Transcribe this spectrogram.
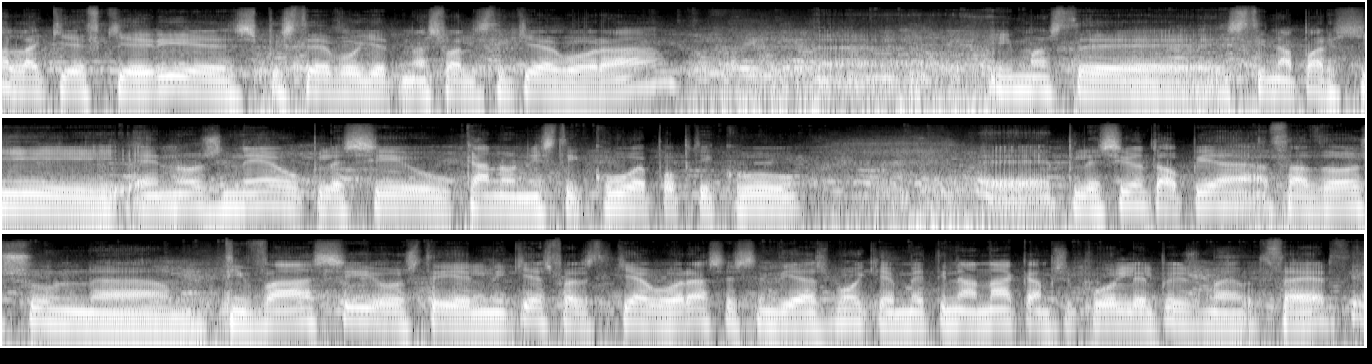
αλλά και ευκαιρίες πιστεύω για την ασφαλιστική αγορά. Ε, είμαστε στην απαρχή ενός νέου πλαισίου κανονιστικού, εποπτικού ε, πλαισίων τα οποία θα δώσουν ε, τη βάση ώστε η ελληνική ασφαλιστική αγορά σε συνδυασμό και με την ανάκαμψη που όλοι ελπίζουμε ότι θα έρθει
